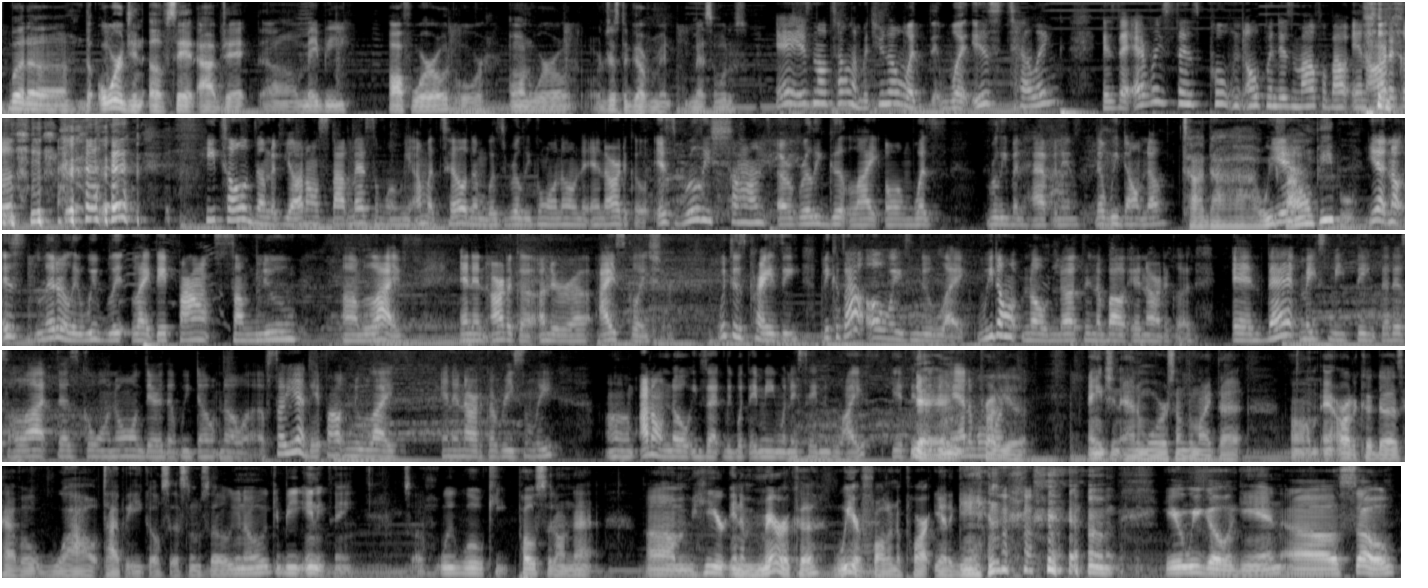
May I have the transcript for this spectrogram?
But uh, the origin of said object uh, may be off-world or on-world or just the government messing with us. Hey, it's no telling. But you know what? What is telling is that ever since Putin opened his mouth about Antarctica, he told them if y'all don't stop messing with me, I'm gonna tell them what's really going on in Antarctica. It's really shone a really good light on what's really been happening that we don't know. Ta-da! We Yeah. found people. Yeah, no, it's literally we've like they found some new um, life in Antarctica under a ice glacier, which is crazy because I always knew like we don't know nothing about Antarctica. And that makes me think that it's a lot that's going on there that we don't know of. So yeah, they found new life in Antarctica recently. Um, I don't know exactly what they mean when they say new life. If it's Yeah, a new animal probably or a ancient animal or something like that. Um, Antarctica does have a wild type of ecosystem, so you know it could be anything. So we will keep posted on that. Um, here in America, we are falling apart yet again. um, here we go again. Uh, so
